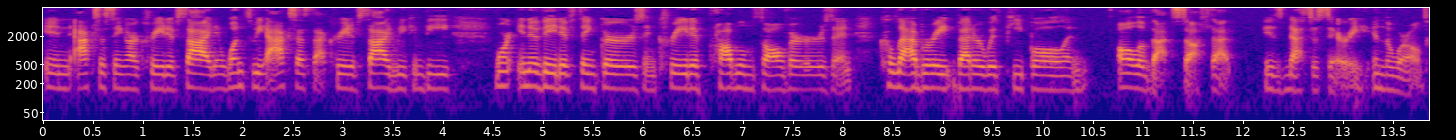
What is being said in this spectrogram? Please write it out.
in accessing our creative side. And once we access that creative side, we can be more innovative thinkers and creative problem solvers and collaborate better with people and all of that stuff that is necessary in the world.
